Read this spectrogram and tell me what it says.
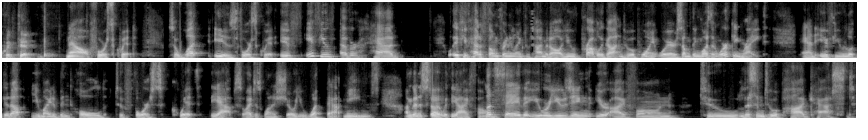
quick tip. Now, force quit. So what is force quit? If if you've ever had well, if you've had a phone for any length of time at all, you've probably gotten to a point where something wasn't working right. And if you looked it up, you might have been told to force quit the app. So I just want to show you what that means. I'm going to start with the iPhone. Let's say that you were using your iPhone to listen to a podcast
